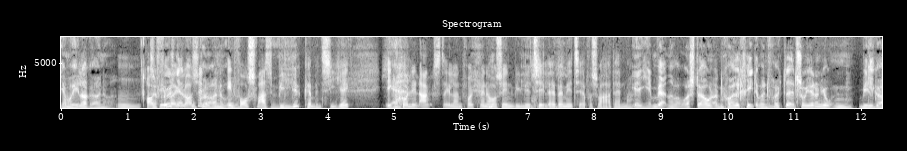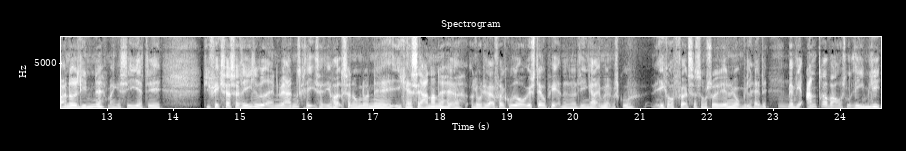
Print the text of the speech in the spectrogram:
jeg må hellere gøre noget. Mm. Og Altså, det af jo også en, noget. en forsvarsvilje, kan man sige, ikke? Ikke Ja. kun en angst eller en frygt, men også en vilje til at være med til at forsvare Danmark. Ja, hjemmeværnet var jo også større under den kolde krig, da man frygtede, at Sovjetunionen ville gøre noget lignende. Man kan sige, at det, de fik sig så rigeligt ud af 2. verdenskrig, så de holdt sig nogenlunde øh, i kasernerne øh, og lå det i hvert fald gå ud over østeuropæerne, når de engang imellem skulle ikke opføre sig, som Sovjetunionen ville have det. Mm. Men vi andre var jo sådan rimelig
